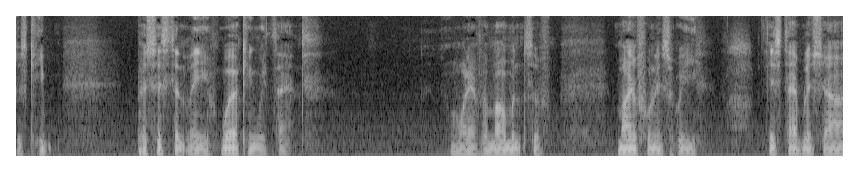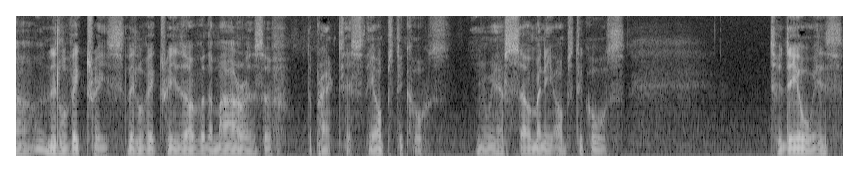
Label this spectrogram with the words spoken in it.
Just keep persistently working with that. Whatever moments of mindfulness we establish our little victories, little victories over the maras of the practice, the obstacles. We have so many obstacles to deal with.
